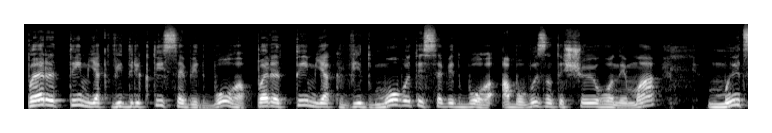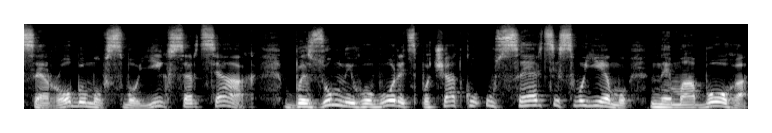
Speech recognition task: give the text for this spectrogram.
перед тим, як відріктися від Бога, перед тим, як відмовитися від Бога або визнати, що його нема, ми це робимо в своїх серцях. Безумний говорить спочатку у серці своєму нема Бога,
